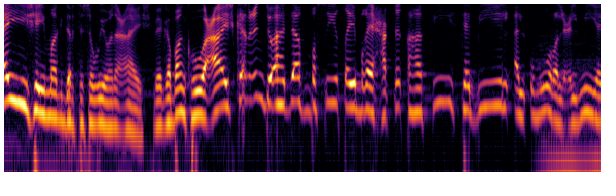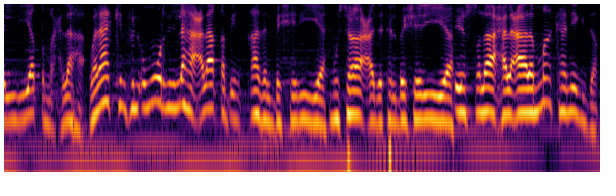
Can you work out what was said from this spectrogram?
أي شيء ما قدرت أسويه وأنا عايش. فيجا بانك هو عايش كان عنده أهداف بسيطة يبغى يحققها في سبيل الأمور العلمية اللي يطمح لها. ولكن في الأمور اللي لها علاقة بإنقاذ البشرية مساعدة البشرية إصلاح العالم ما كان يقدر.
